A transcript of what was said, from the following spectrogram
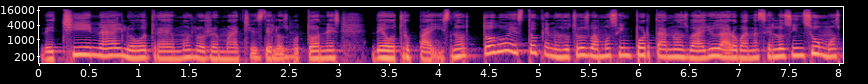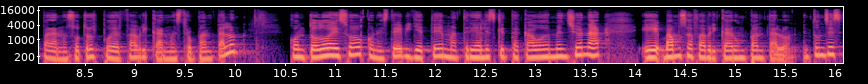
de China y luego traemos los remaches de los botones de otro país, ¿no? Todo esto que nosotros vamos a importar nos va a ayudar o van a ser los insumos para nosotros poder fabricar nuestro pantalón. Con todo eso, con este billete de materiales que te acabo de mencionar, eh, vamos a fabricar un pantalón. Entonces,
